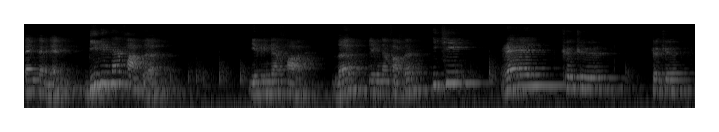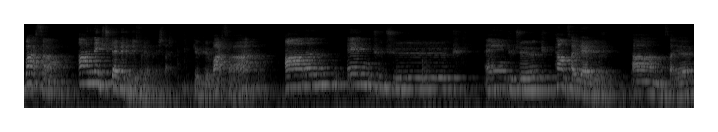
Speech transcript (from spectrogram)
denkleminin birbirinden farklı birbirinden farklı birbirinden farklı iki reel kökü kökü varsa a'nın en küçük değeri nedir diye soruyor arkadaşlar. Kökü varsa a'nın en küçük en küçük tam sayı değeri diyor. Tam sayı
